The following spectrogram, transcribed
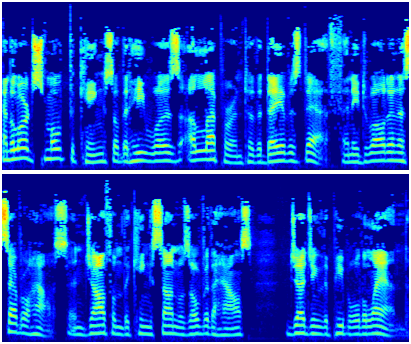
And the Lord smote the king so that he was a leper unto the day of his death, and he dwelt in a several house. And Jotham the king's son was over the house, judging the people of the land.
